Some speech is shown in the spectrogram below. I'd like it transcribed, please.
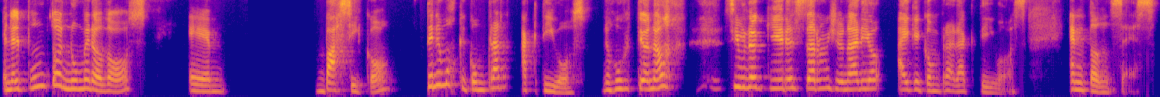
en el punto número dos, eh, básico, tenemos que comprar activos, nos guste o no, si uno quiere ser millonario hay que comprar activos. Entonces,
